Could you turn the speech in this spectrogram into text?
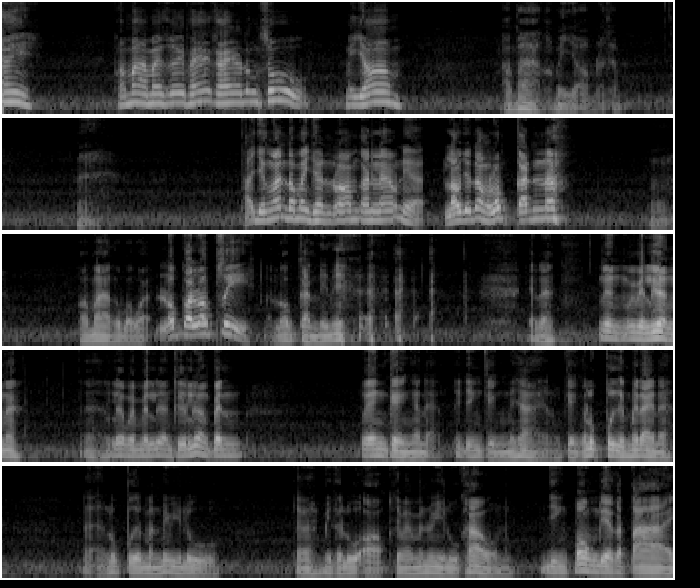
พม่าไม่เคยแพ้ใครเราต้องสู้ ไม่ยอมพม่าก็ไม่ยอมนะครับถ้าอย่างนั้นทำไมฉันรอมกันแล้ว เนี่ย เราจะต้องลบกันนะพม่าก็บอกว่า ลบก็ลบสิลบกันทีนี้เห็นไหม เรื่องไม่เป็นเรื่องนะเรื่องเป็นเป็นเรื่องคือเรื่องเป็นตัวเองเก่งกันเนี่ยที่จริงเก่งไม่ใช่ เก่งกับลูกปืนไม่ได้นะลูกปืนมันไม่มีรูใช่ไหมมีแต่รูออกใช่ไหมมันไม่มีรูเข้า ยิงโป้งเดียวก็ตาย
